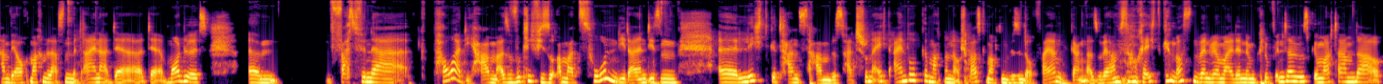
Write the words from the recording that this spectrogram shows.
haben wir auch machen lassen mit einer der, der Models. Ähm, was für eine Power die haben. Also wirklich wie so Amazonen, die da in diesem äh, Licht getanzt haben. Das hat schon echt Eindruck gemacht und auch Spaß gemacht. Und wir sind auch feiern gegangen. Also wir haben es auch recht genossen, wenn wir mal in einem Club Interviews gemacht haben, da auch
